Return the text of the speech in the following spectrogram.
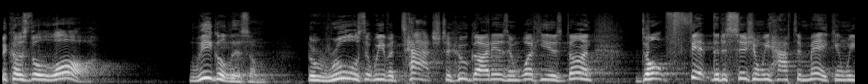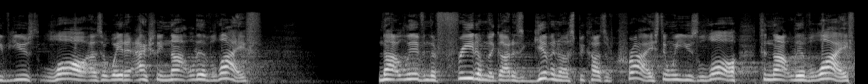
Because the law, legalism, the rules that we've attached to who God is and what He has done don't fit the decision we have to make. And we've used law as a way to actually not live life, not live in the freedom that God has given us because of Christ. And we use law to not live life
